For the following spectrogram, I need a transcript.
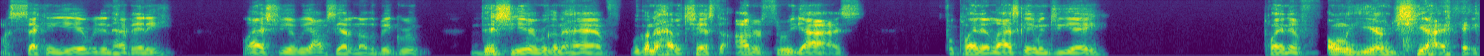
My second year we didn't have any. Last year we obviously had another big group. This year we're gonna have we're gonna have a chance to honor three guys for playing their last game in GA, playing their only year in GIA.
